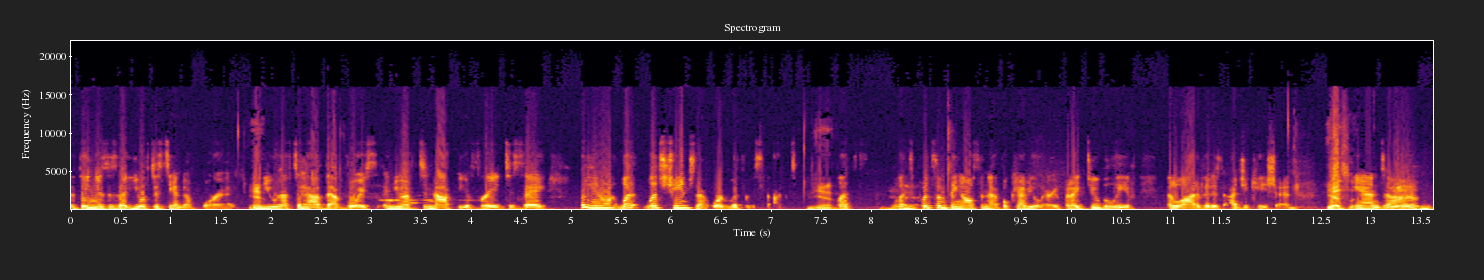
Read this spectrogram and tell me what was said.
the thing is is that you have to stand up for it yeah. and you have to have that voice and you have to not be afraid to say hey you know what Let, let's change that word with respect yeah. let's yeah. let's put something else in that vocabulary but i do believe that a lot of it is education yes and um,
